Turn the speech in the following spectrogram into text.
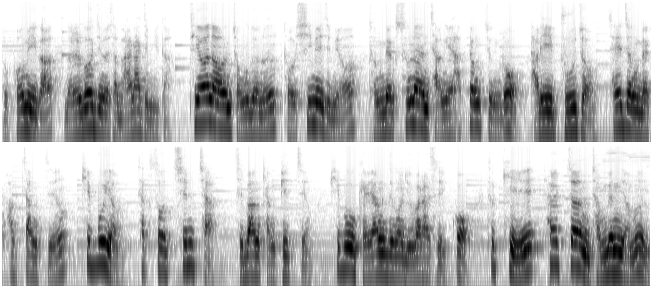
또 범위가 넓어지면서 많아집니다. 튀어나온 정도는 더 심해지며 정맥 순환 장애 합병증으로 다리 부종, 세정맥 확장증, 피부염, 색소 침착, 지방 경피증, 피부 궤양 등을 유발할 수 있고 특히 혈전 정맥염은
